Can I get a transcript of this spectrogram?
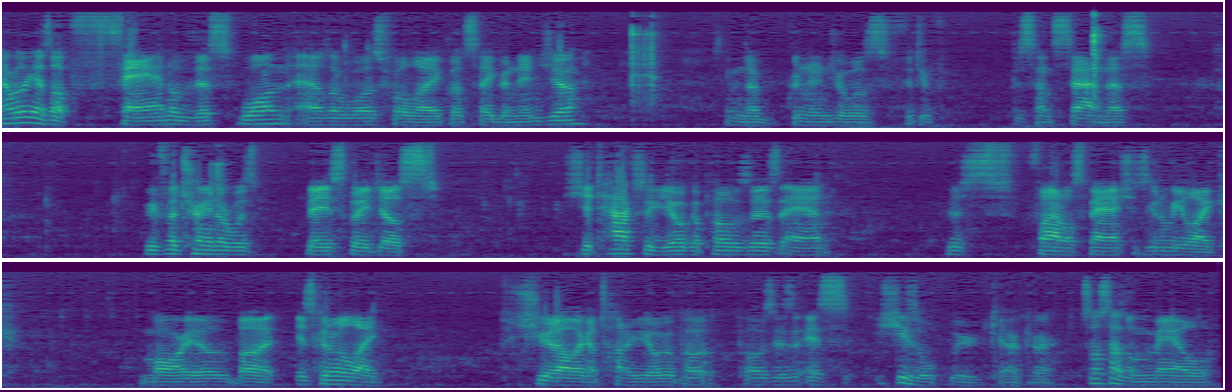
Not really as a fan of this one as I was for like, let's say Greninja. Even though Greninja was 50% sadness. Wii Fit Trainer was basically just she attacks with yoga poses and this final smash is gonna be like Mario, but it's gonna like shoot out like a ton of yoga po poses. It's she's a weird character. She also has a male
